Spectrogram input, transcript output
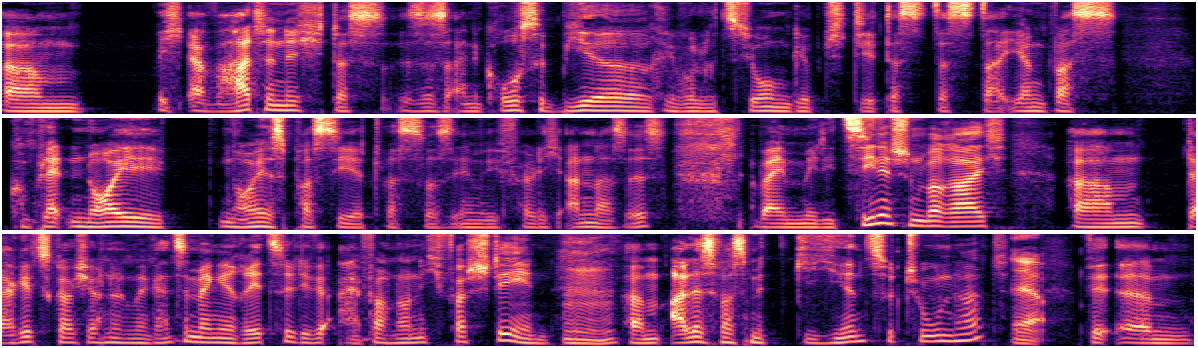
ähm, ich erwarte nicht, dass es eine große Bierrevolution gibt, die, dass, dass da irgendwas komplett neu, Neues passiert, was, was irgendwie völlig anders ist. Aber im medizinischen Bereich, ähm, da gibt es, glaube ich, auch noch eine ganze Menge Rätsel, die wir einfach noch nicht verstehen. Ähm, alles, was mit Gehirn zu tun hat, Ja. wir, ähm,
